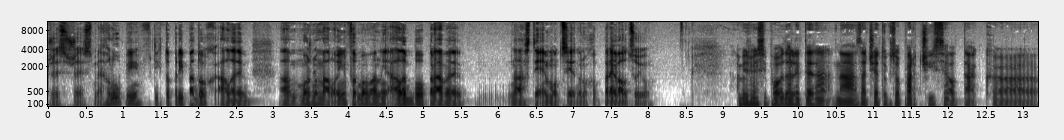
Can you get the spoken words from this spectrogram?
že, že sme hlúpi v týchto prípadoch, ale a možno málo informovaní, alebo práve nás tie emócie jednoducho prevalcujú. Aby sme si povedali teda na začiatok zo pár čísel, tak uh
